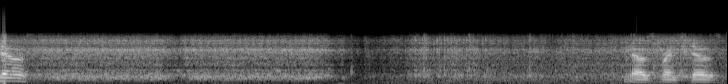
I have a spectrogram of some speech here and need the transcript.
Toast. That French toast.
